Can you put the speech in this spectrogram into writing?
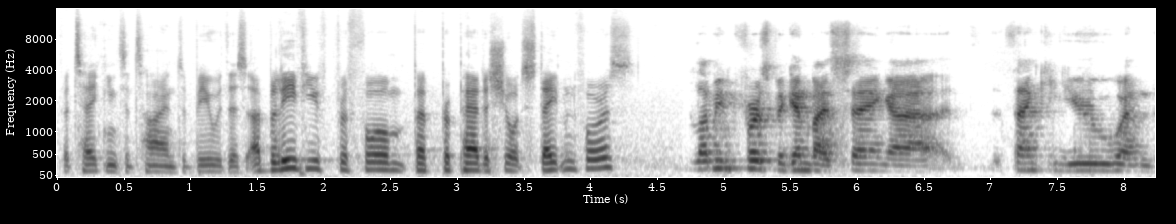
for taking the time to be with us. I believe you've perform, prepared a short statement for us. Let me first begin by saying uh, thanking you and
